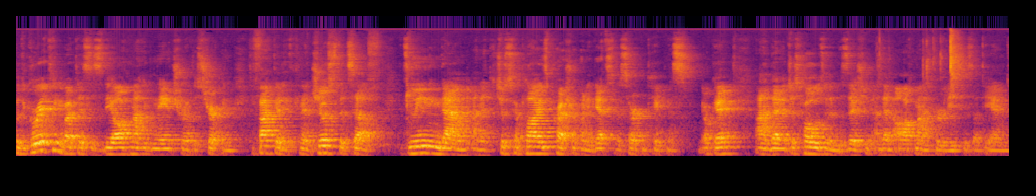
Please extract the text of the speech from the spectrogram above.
But the great thing about this is the automatic nature of the stripping. The fact that it can adjust itself it's leaning down and it just applies pressure when it gets to a certain thickness, okay? And then it just holds it in position and then automatically releases at the end.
